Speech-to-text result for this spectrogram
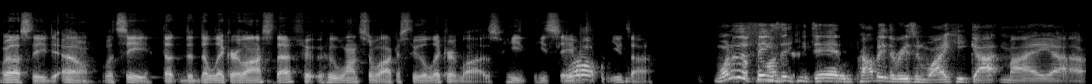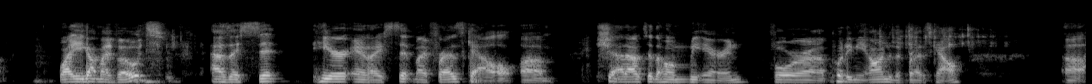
what else did he do? Oh, let's see the the, the liquor law stuff. Who, who wants to walk us through the liquor laws? He he saved Well, Utah. One of the things that he did, and probably the reason why he got my uh, why he got my votes, as I sit here and I sip my Frescal. Um, shout out to the homie Aaron for uh, putting me onto the Frescal. Uh,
